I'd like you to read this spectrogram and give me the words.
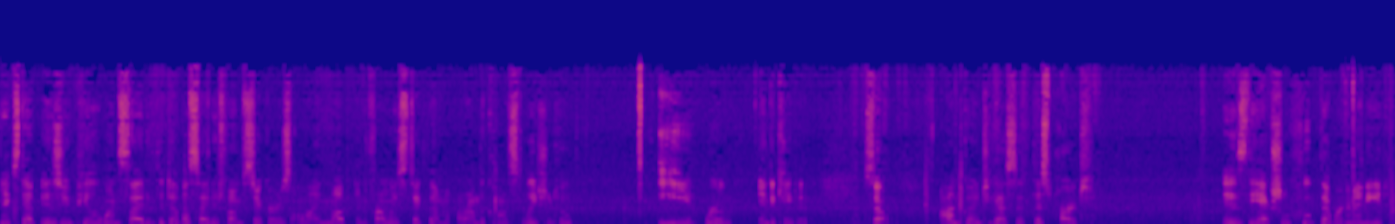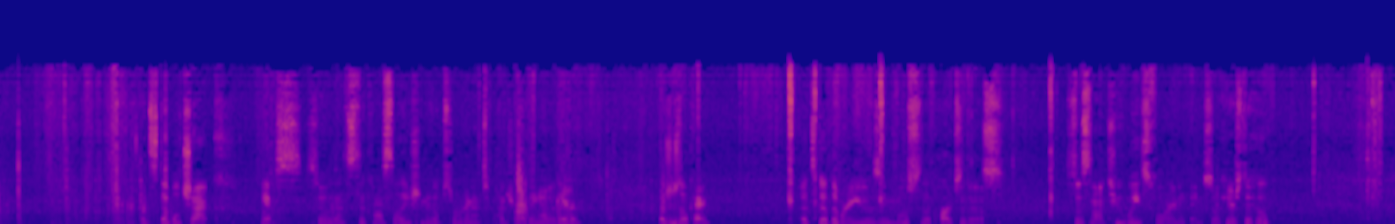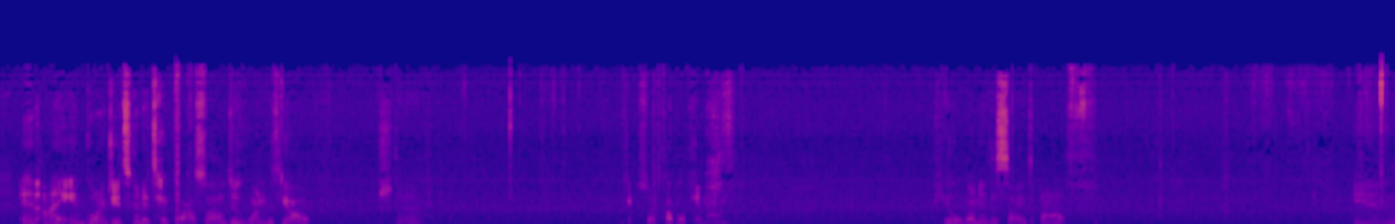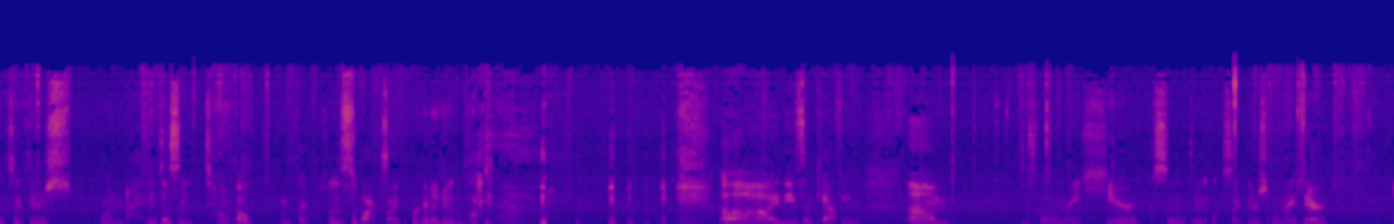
Next step is you peel one side of the double-sided foam stickers, line them up, and firmly stick them around the constellation hoop E where indicated. So I'm going to guess that this part is the actual hoop that we're going to need. Let's double check. Yes, so that's the constellation hoop, so we're going to have to punch everything out of there, which is okay. It's good that we're using most of the parts of this, so it's not too wasteful or anything. So here's the hoop. And I am going to, it's going to take a while, so I'll do one with y'all. Just gonna, okay, so a couple came off. Peel one of the sides off. And it looks like there's one, it doesn't tell, oh, okay, so this is the black side. We're gonna do the black. oh, I need some caffeine. Um, let's put one right here, so there, it looks like there's one right there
